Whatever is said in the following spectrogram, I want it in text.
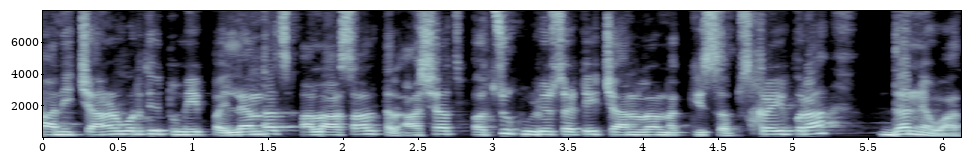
आणि चॅनलवरती तुम्ही पहिल्यांदाच आला असाल तर अशाच अचूक व्हिडिओसाठी चॅनलला नक्की सबस्क्राईब करा. धन्यवाद.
